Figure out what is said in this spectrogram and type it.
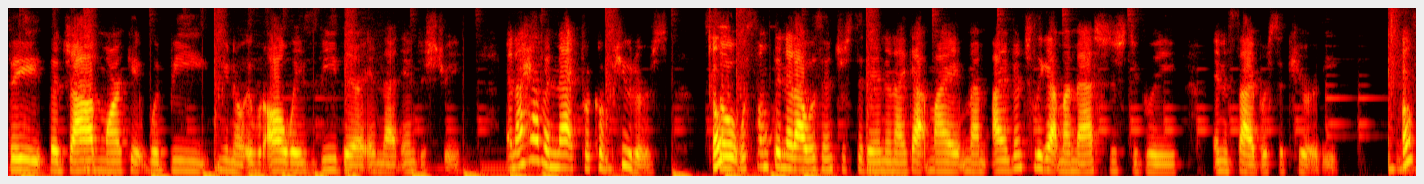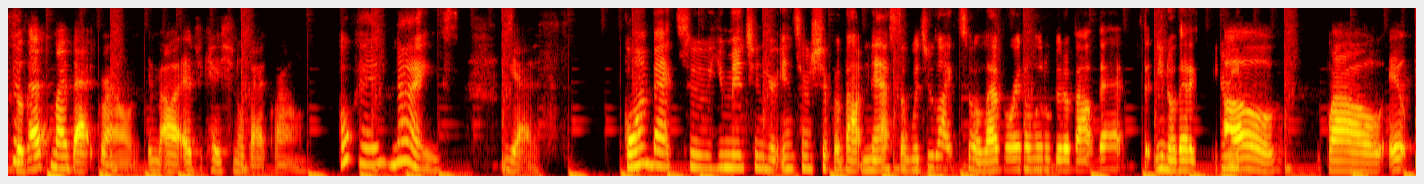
the the job market would be, you know, it would always be there in that industry. And I have a knack for computers. So oh. it was something that I was interested in and I got my, my I eventually got my master's degree in cybersecurity. Okay. So that's my background, uh, educational background. Okay, nice. Yes going back to you mentioned your internship about NASA. Would you like to elaborate a little bit about that? You know that experience. Oh, wow! It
